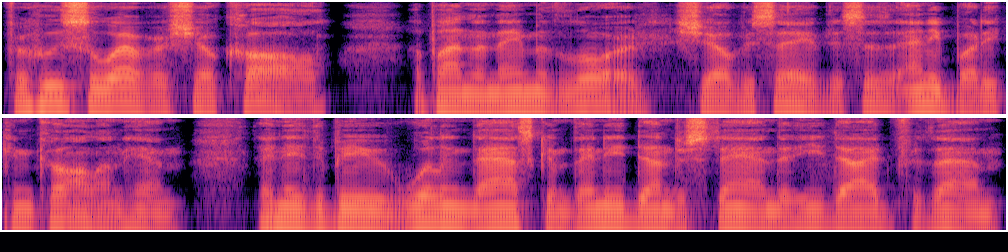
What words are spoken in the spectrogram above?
For whosoever shall call upon the name of the Lord shall be saved. It says anybody can call on him. They need to be willing to ask him. They need to understand that he died for them.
